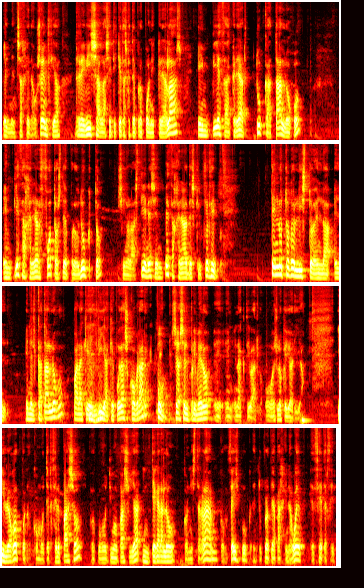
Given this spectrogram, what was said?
el mensaje de ausencia, revisa las etiquetas que te propone y créalas, empieza a crear tu catálogo, empieza a generar fotos de producto, si no las tienes, empieza a generar descripción, es decir, tenlo todo listo en, la, el catálogo para que el día que puedas cobrar, ¡pum!, seas el primero en, activarlo, o es lo que yo haría. Y luego, bueno, como tercer paso, o como último paso ya, intégralo con Instagram, con Facebook, en tu propia página web, etc.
